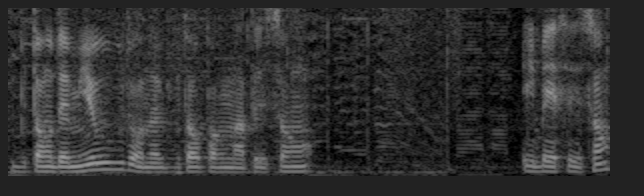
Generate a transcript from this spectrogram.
bouton de mute, on a le bouton pour augmenter le son et baisser le son.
